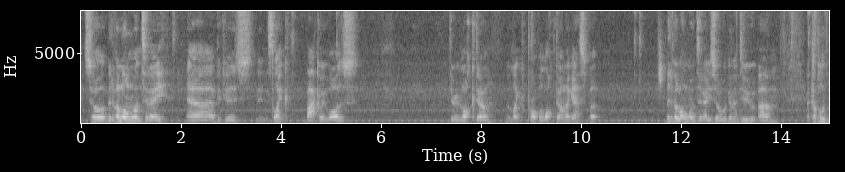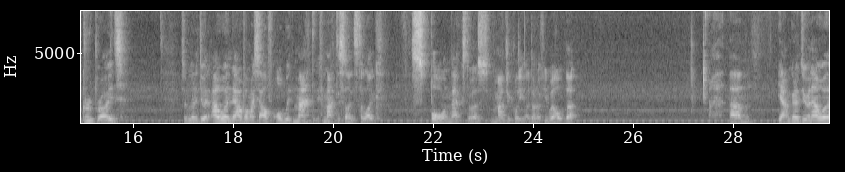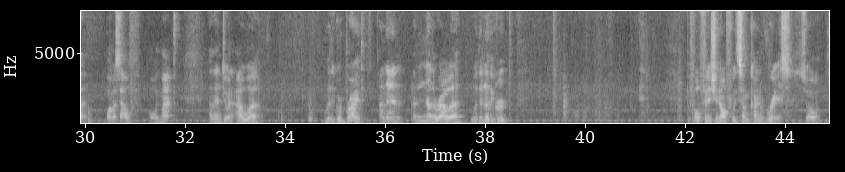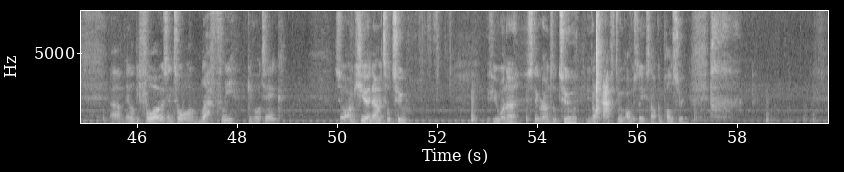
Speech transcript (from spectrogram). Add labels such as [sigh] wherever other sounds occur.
So a bit of a long one today, uh, because it's like back how it was during lockdown, like proper lockdown, I guess. But a bit of a long one today, so we're gonna do um, a couple of group rides. So we're gonna do an hour now by myself or with Matt if Matt decides to like spawn next to us magically. I don't know if he will, but um, yeah, I'm gonna do an hour by myself or with Matt, and then do an hour with a group ride, and then another hour with another group before finishing off with some kind of race. So um, it'll be four hours in total, roughly, give or take. So I'm here now until two. If you want to stick around till two, you don't have to. Obviously, it's not compulsory. [laughs]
